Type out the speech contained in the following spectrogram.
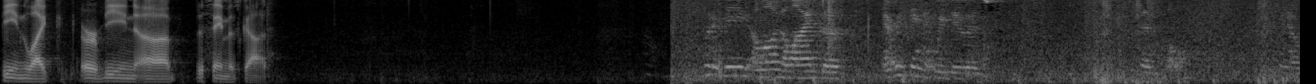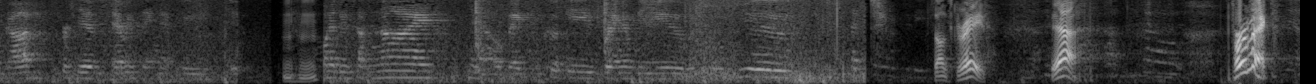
being like or being uh, the same as God. Would it be along the lines of everything that we do is sinful? You know, God forgives everything that we do. Mm-hmm. Want to do something nice? You know, bake some cookies, bring them to you with a little juice. Sounds great. Yeah. So, Perfect. Yeah.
